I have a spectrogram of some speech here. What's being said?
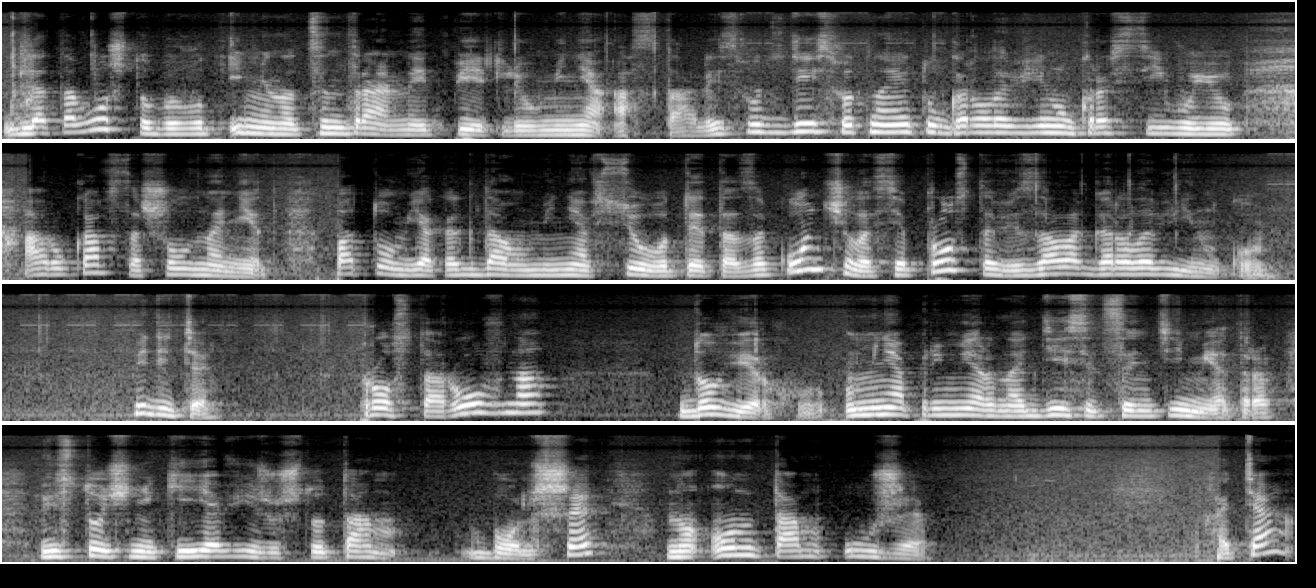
для того, чтобы вот именно центральные петли у меня остались вот здесь вот на эту горловину красивую, а рукав сошел на нет. Потом я, когда у меня все вот это закончилось, я просто вязала горловинку. Видите? Просто ровно до верху. У меня примерно 10 сантиметров. В источнике я вижу, что там больше, но он там уже. Хотя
